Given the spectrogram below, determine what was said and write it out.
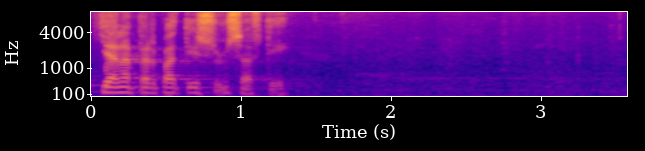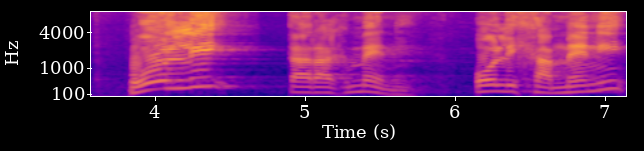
για να περπατήσουν σε αυτή. Όλοι ταραγμένοι, όλοι χαμένοι,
